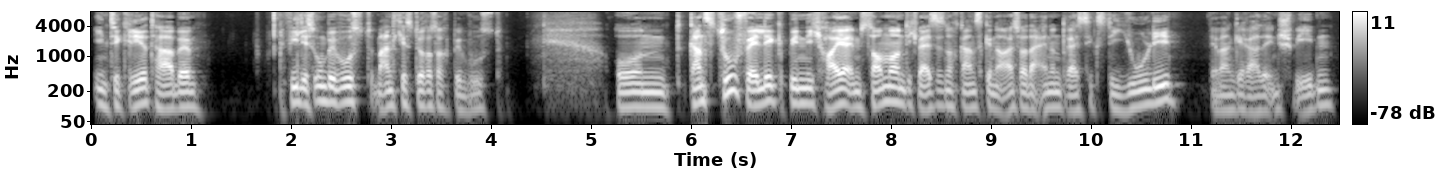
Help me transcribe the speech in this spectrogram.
integriert habe. Vieles unbewusst, manches durchaus auch bewusst. Und ganz zufällig bin ich heuer im Sommer und ich weiß es noch ganz genau, es war der 31. Juli, wir waren gerade in Schweden,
